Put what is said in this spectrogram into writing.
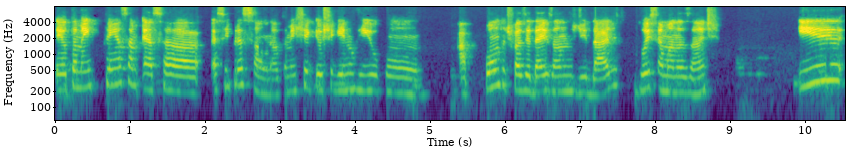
Eu também tenho essa, essa, essa impressão, né? Eu também cheguei, eu cheguei no Rio com a ponto de fazer 10 anos de idade, duas semanas antes, e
